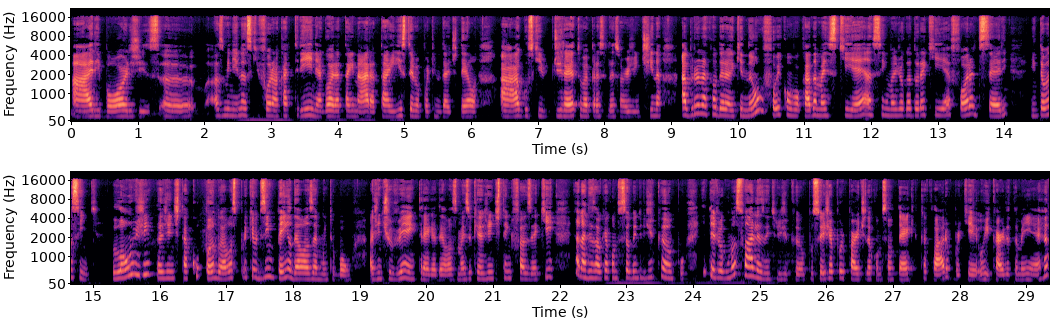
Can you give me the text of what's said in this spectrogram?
a Ari Borges, uh, as meninas que foram a Catrine, agora a Tainara, a Thaís teve a oportunidade dela, a Agus, que direto vai para a seleção argentina, a Bruna Calderan, que não foi convocada, mas que é, assim, uma jogadora que é fora de série. Então, assim, longe da gente estar tá culpando elas, porque o desempenho delas é muito bom. A gente vê a entrega delas, mas o que a gente tem que fazer aqui é analisar o que aconteceu dentro de campo. E teve algumas falhas dentro de campo, seja por parte da comissão técnica, claro, porque o Ricardo também erra,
